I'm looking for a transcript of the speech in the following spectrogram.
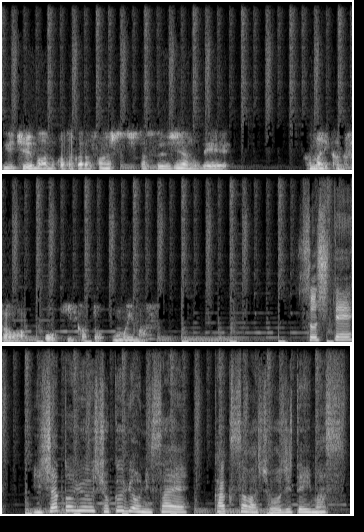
YouTuber の方から算出した数字なので、かなり格差は大きいかと思います。そして、医者という職業にさえ格差は生じています。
